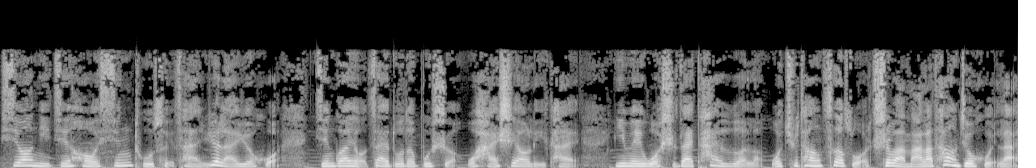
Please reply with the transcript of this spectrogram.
希望你今后星途璀璨，越来越火。尽管有再多的不舍，我还是要离开，因为我实在太饿了。我去趟厕所，吃碗麻辣烫就回来。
